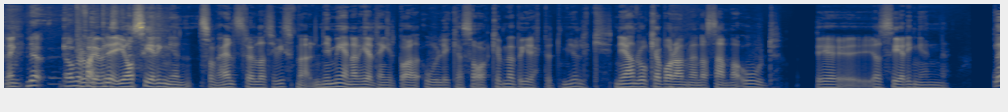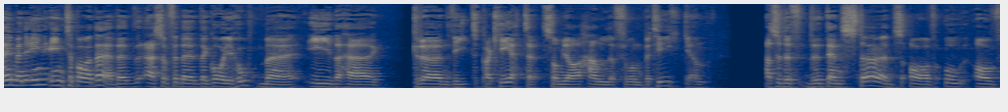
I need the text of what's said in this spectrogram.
Men, ja, men problemet är, jag ser ingen som helst relativism här. Ni menar helt enkelt bara olika saker med begreppet mjölk. Ni råkar bara använda samma ord. Det, jag ser ingen... Nej, men in, inte bara det. det alltså för det, det går ihop med i det här grönvit paketet som jag handlar från butiken. Alltså det, det, den stöds av, av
